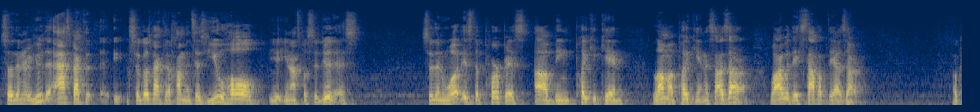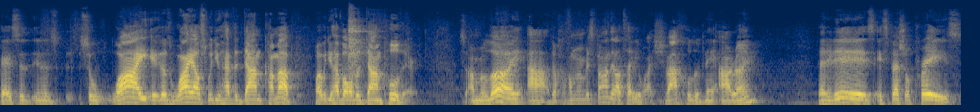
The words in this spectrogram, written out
So then Rabbi Yehuda asks back to, so goes back to the Chacham and says, you hold, you- you're not supposed to do this. So then what is the purpose of being paikikin, lama paikin, it's azara? Why would they stop up the azara? Okay, so know, so why it why else would you have the dam come up? Why would you have all the dam pool there? So Amrullah, ah, the Chachamim responded, I'll tell you why. Shvachul b'nei Aaron, that it is a special praise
